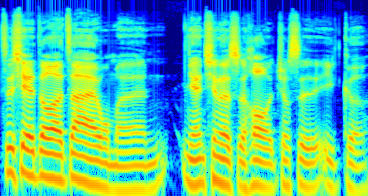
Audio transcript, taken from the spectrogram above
这些都要在我们年轻的时候，就是一个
